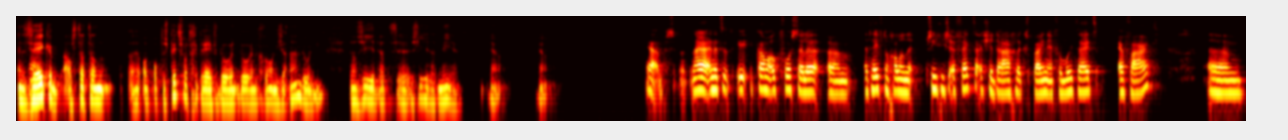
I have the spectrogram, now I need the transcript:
En zeker als dat dan uh, op, op, de spits wordt gedreven door, een, door een chronische aandoening, dan zie je dat, uh, zie je dat meer. Ja. ja. Ja, nou ja, en het, het, ik kan me ook voorstellen, um, het heeft nogal een psychische effecten als je dagelijks pijn en vermoeidheid ervaart. Um,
